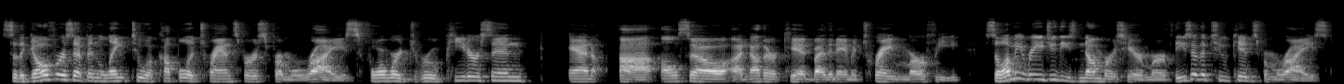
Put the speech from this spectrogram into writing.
So the Gophers have been linked to a couple of transfers from Rice. Forward Drew Peterson and uh, also another kid by the name of Trey Murphy. So let me read you these numbers here, Murph. These are the two kids from Rice.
